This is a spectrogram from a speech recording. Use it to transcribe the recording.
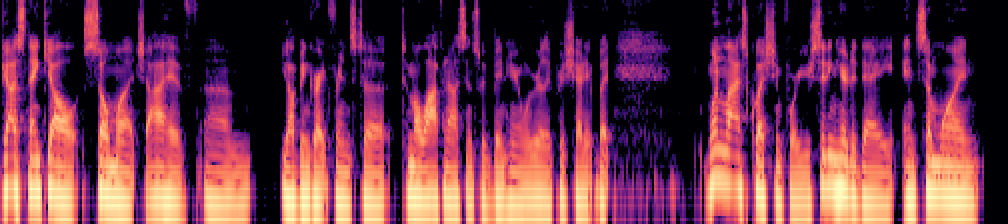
guys, thank y'all so much. I have um, y'all have been great friends to to my wife and I since we've been here, and we really appreciate it. But one last question for you: You're sitting here today, and someone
